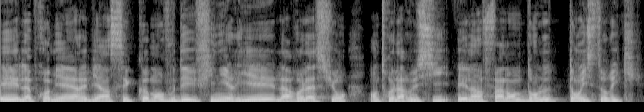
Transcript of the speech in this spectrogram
Et la première, eh bien, c'est comment vous définiriez la relation entre la Russie et la Finlande dans le temps historique?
